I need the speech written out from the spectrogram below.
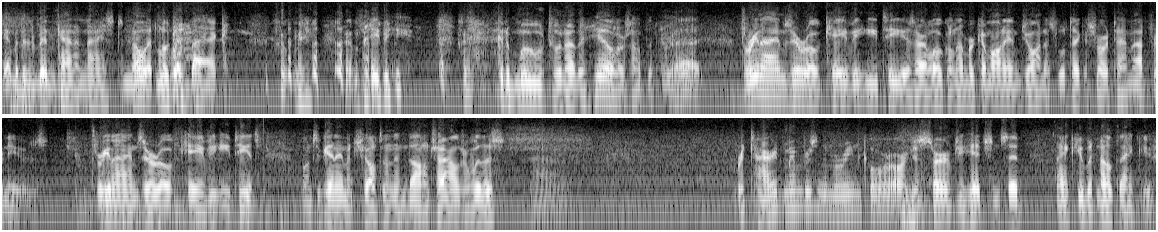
yeah, but it'd have been kind of nice to know it looking back. Maybe could have moved to another hill or something. right. 390 KVET is our local number. Come on in, join us. We'll take a short time out for news. 390 KVET. E It's once again Emmett Shelton and Donald Childs are with us. Uh, retired members of the Marine Corps, or just served you hitch and said thank you but no thank you.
